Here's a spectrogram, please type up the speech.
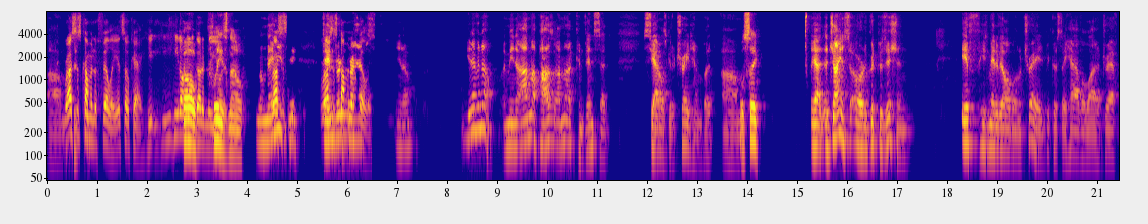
Um, Russ is coming to Philly. It's okay. He he, he don't oh, need to go to New York. please York. no. Well, maybe Russ is, Denver, Russ is coming perhaps, to Philly. You know, you never know. I mean, I'm not positive. I'm not convinced that Seattle's going to trade him, but um, we'll see. Yeah, the Giants are in a good position if he's made available in a trade because they have a lot of draft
